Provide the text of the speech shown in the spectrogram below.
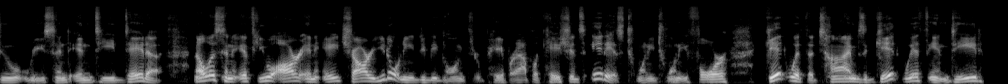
recent Indeed data. Now, listen, if you are in HR, you don't need to be going through paper applications. It is 2024. Get with the times, get with Indeed.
